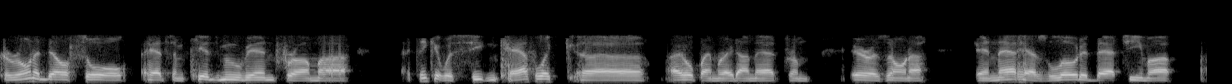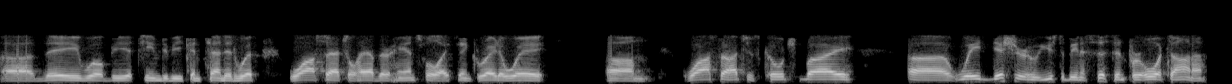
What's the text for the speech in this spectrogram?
Corona del Sol had some kids move in from, uh, I think it was Seton Catholic. Uh, I hope I'm right on that from Arizona, and that has loaded that team up. Uh, they will be a team to be contended with. Wasatch will have their hands full, I think, right away. Um, Wasatch is coached by uh, Wade Disher, who used to be an assistant for Owatonna,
